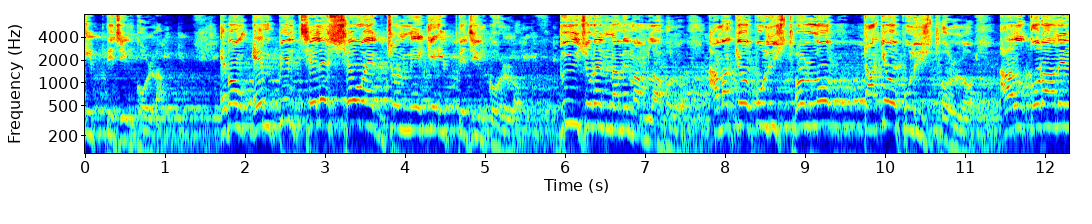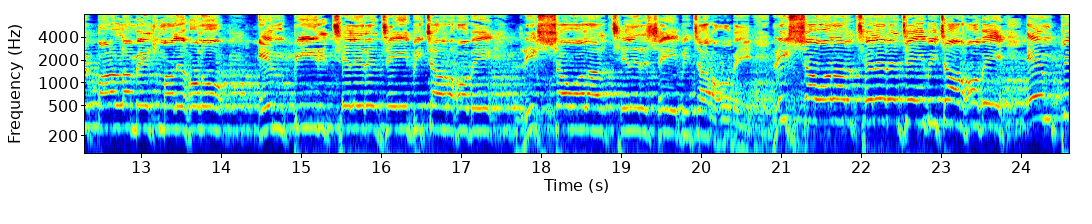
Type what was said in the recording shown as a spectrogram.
ইফতিজিং করলাম এবং এমপির ছেলে সেও একজন মেয়েকে ইফতিজিং করল। দুইজনের নামে মামলা হলো। আমাকেও পুলিশ ধরলো, তাকেও পুলিশ ধরলো। আল কোরআনের পার্লামেন্ট মানে হলো এমপির ছেলের যেই বিচার হবে, রিক্সাওয়ালার ছেলের সেই বিচার হবে। রিক্সাওয়ালার ছেলের যেই বিচার হবে এমপির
